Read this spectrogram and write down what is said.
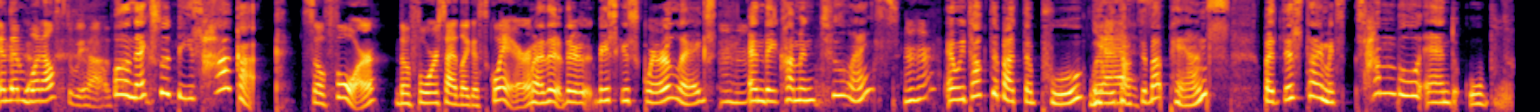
and then what else do we have? Well, next would be 사각. So four, the four side like a square. Well, they're, they're basically square legs mm-hmm. and they come in two lengths. Mm-hmm. And we talked about the pu when yes. we talked about pants, but this time it's sambu and obu.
